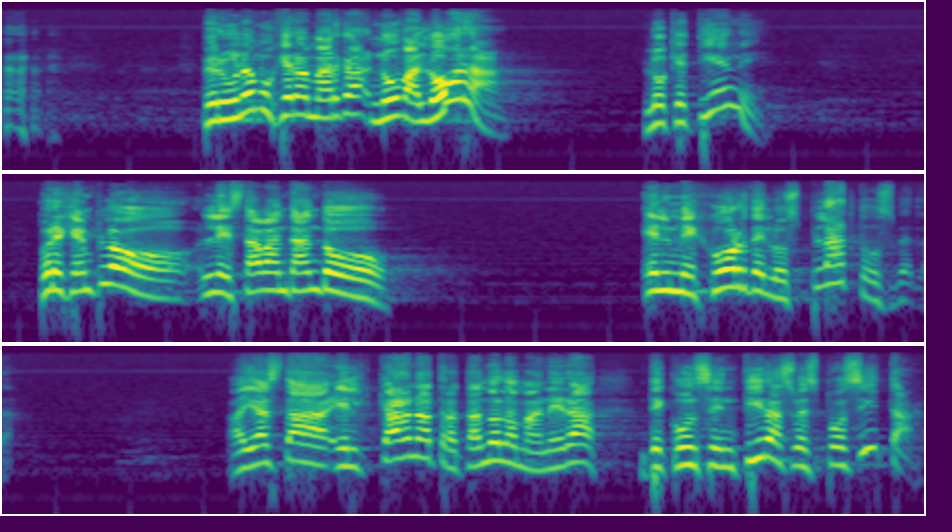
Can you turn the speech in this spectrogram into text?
Pero una mujer amarga no valora lo que tiene. Por ejemplo, le estaban dando el mejor de los platos, ¿verdad? Allá está el cana tratando la manera de consentir a su esposita.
